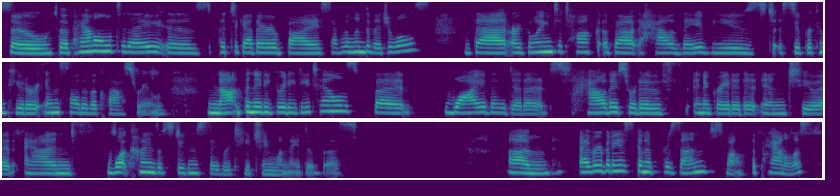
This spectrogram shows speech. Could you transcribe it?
So the panel today is put together by several individuals that are going to talk about how they've used a supercomputer inside of the classroom, not the nitty gritty details, but why they did it, how they sort of integrated it into it, and what kinds of students they were teaching when they did this. Um, everybody's going to present, well, the panelists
